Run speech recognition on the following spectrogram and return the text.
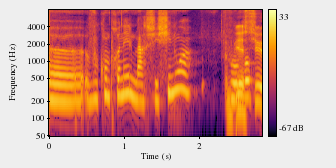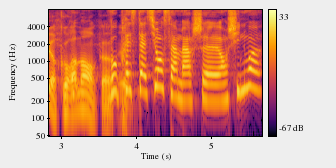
Euh, vous comprenez le marché chinois Vos- Bien vos- sûr, couramment. quoi. vos prestations, ça marche euh, en chinois.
